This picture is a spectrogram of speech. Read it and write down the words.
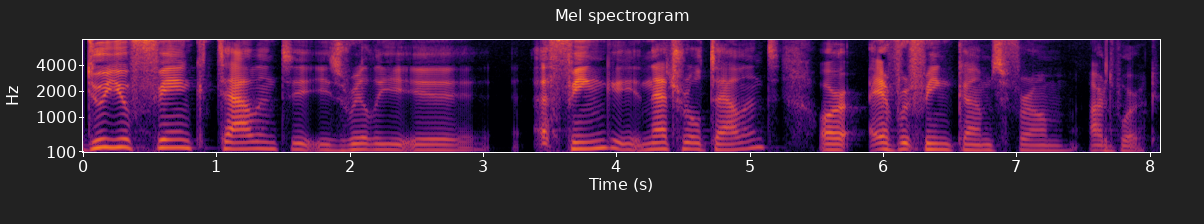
Do you think talent is really uh, a thing, natural talent, or everything comes from hard work?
